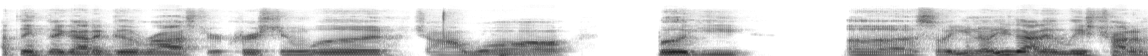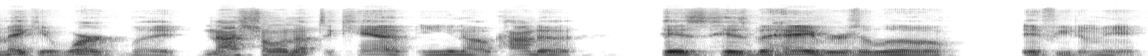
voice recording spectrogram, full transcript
I think they got a good roster. Christian Wood, John Wall, Boogie. Uh, so you know, you gotta at least try to make it work, but not showing up to camp you know, kind of his his behavior is a little iffy to me.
